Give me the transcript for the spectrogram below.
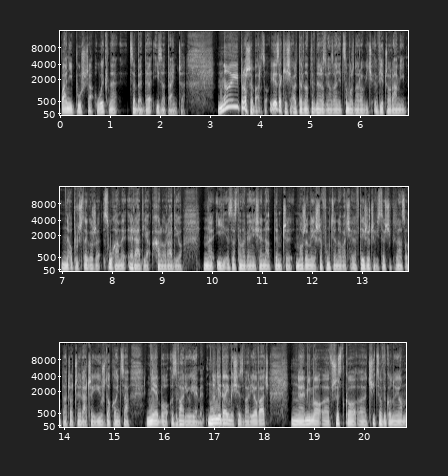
pani puszcza, łyknę CBD i zatańczę. No i proszę bardzo, jest jakieś alternatywne rozwiązanie, co można robić wieczorami, oprócz tego, że słuchamy radia, halo radio i zastanawianie się nad tym, czy możemy jeszcze funkcjonować w tej rzeczywistości, która nas otacza, czy raczej już do końca nie, bo zwariujemy. No nie dajmy się zwariować. Mimo wszystko ci, co wykonują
